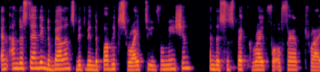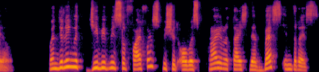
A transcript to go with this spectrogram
and understanding the balance between the public's right to information and the suspect's right for a fair trial. When dealing with GBV survivors, we should always prioritize their best interests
